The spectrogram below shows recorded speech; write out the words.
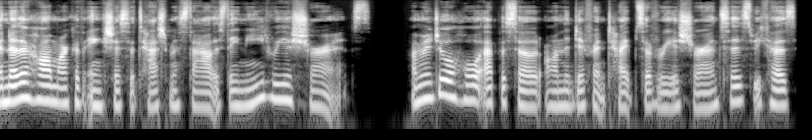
Another hallmark of anxious attachment style is they need reassurance. I'm going to do a whole episode on the different types of reassurances because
